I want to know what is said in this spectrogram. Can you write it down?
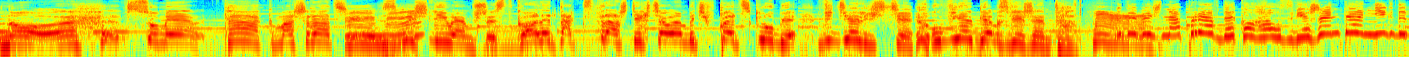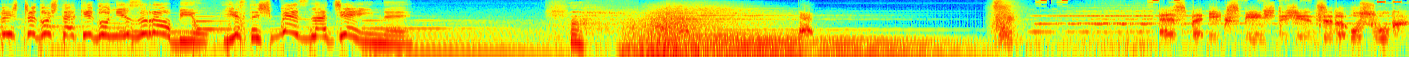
No, e, w sumie tak, masz rację. Zmyśliłem wszystko, ale tak strasznie chciałem być w Pets Klubie. Widzieliście, uwielbiam zwierzęta. gdybyś naprawdę kochał zwierzęta, nigdy byś czegoś takiego nie zrobił. Jesteś beznadziejny. SPX 5000 do usług.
